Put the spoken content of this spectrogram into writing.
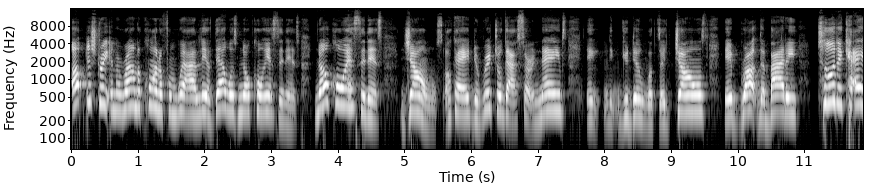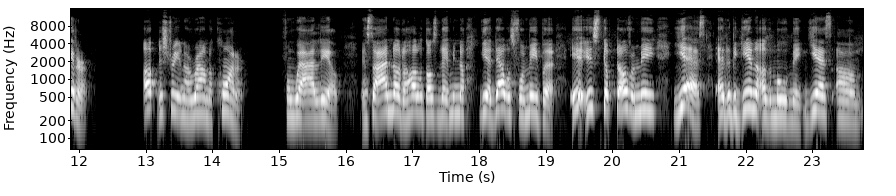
up the street and around the corner from where I live. That was no coincidence. No coincidence. Jones. Okay, the ritual got certain names. They, you deal with the Jones. They brought the body to Decatur, up the street and around the corner from where I live. And so I know the Holy Ghost let me know, yeah, that was for me, but it, it skipped over me. Yes, at the beginning of the movement, yes, um,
